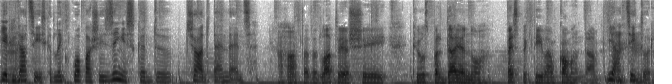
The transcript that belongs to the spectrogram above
iekrīt acīs, kad liku kopā šīs ziņas, kad šāda tendence. Aha, tātad latvieši kļūst par daļu no perspektīvām komandām. Jā, citur.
